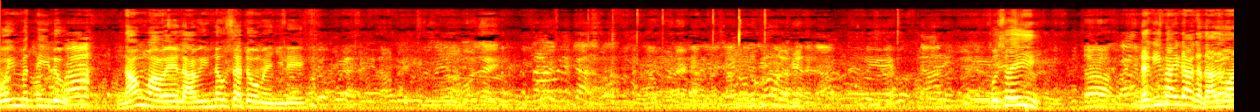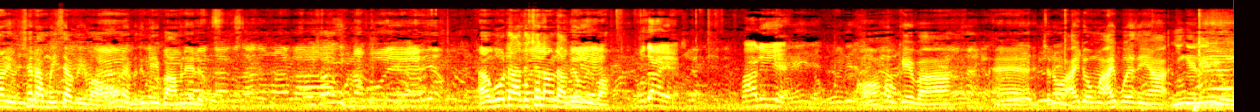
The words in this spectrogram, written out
ကိုကြီးမသိလို့နောက်မှပဲလာပြီးနှုတ်ဆက်တော့မယ်ညီလေးကိုဆွေကြီးဒါလက်ကီဖိုက်ကကစားသမားတွေကိုတစ်ချက်လောက်မိတ်ဆက်ပေးပါဦးနဲ့ဘယ်သူတွေပါမလဲလို့စားသမားကခုနကိုရဲ့အခုဒါတစ်ချက်လောက်လာပြောပြပါဟိုသားရဲ့ဘာလီရဲ့။อ๋อဟုတ်ကဲ့ပါ။အဲကျွန်တော်အဲ့တော့မှအဲ့ပွဲစဉ်ကညီငယ်လေးတွေကို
